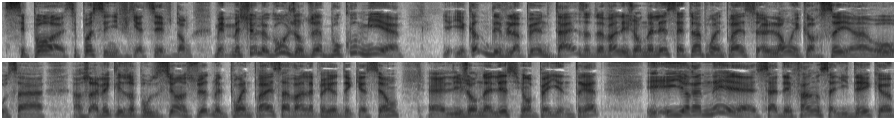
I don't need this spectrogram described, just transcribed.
c'est pas c'est pas significatif. Donc, mais M. Legault aujourd'hui a beaucoup mis, euh, il, a comme développé une thèse devant les journalistes. C'est un point de presse long et corsé. Hein? Oh, ça, avec les oppositions ensuite, mais le point de presse avant la période des questions, euh, les journalistes ils ont payé une traite et, il a ramené euh, sa défense à l'idée que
